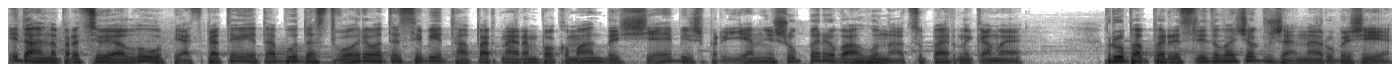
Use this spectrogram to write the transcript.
Ідеально працює Лу 5 з 5 та буде створювати собі та партнерам по команди ще більш приємнішу перевагу над суперниками. Група переслідувачок вже на рубежі.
